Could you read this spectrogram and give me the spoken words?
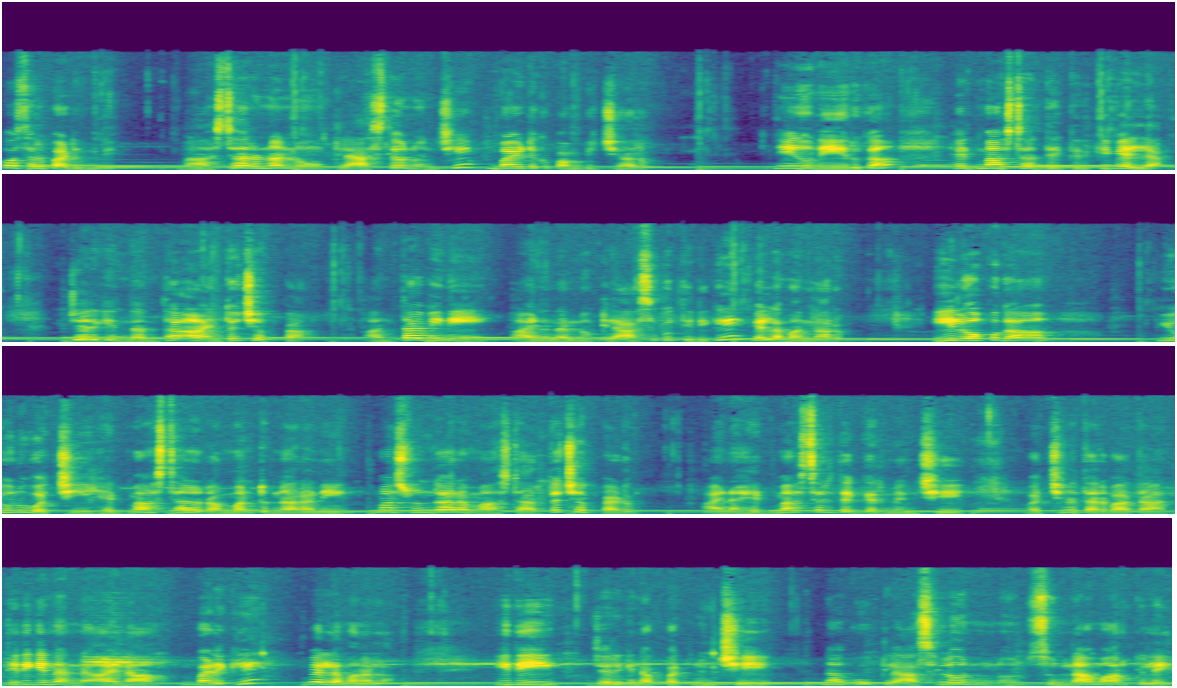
కొసరపడింది. మాస్టారు నన్ను క్లాస్లో నుంచి బయటకు పంపించారు. నేను నేరుగా హెడ్ మాస్టర్ దగ్గరికి వెళ్ళా. జరిగిందంతా ఆయనతో చెప్పా. అంతా విని ఆయన నన్ను క్లాసుకు తిరిగి వెళ్ళమన్నారు. ఈలోపుగా ప్యూను వచ్చి హెడ్ మాస్టర్ రమ్మంటున్నారని మా శృంగారం మాస్టర్తో చెప్పాడు. ఆయన హెడ్ మాస్టర్ దగ్గర నుంచి వచ్చిన తర్వాత తిరిగి నన్ను ఆయన బడికి వెళ్ళమనలా. ఇది జరిగినప్పటి నుంచి నాకు క్లాసులో సున్నా మార్కులే.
